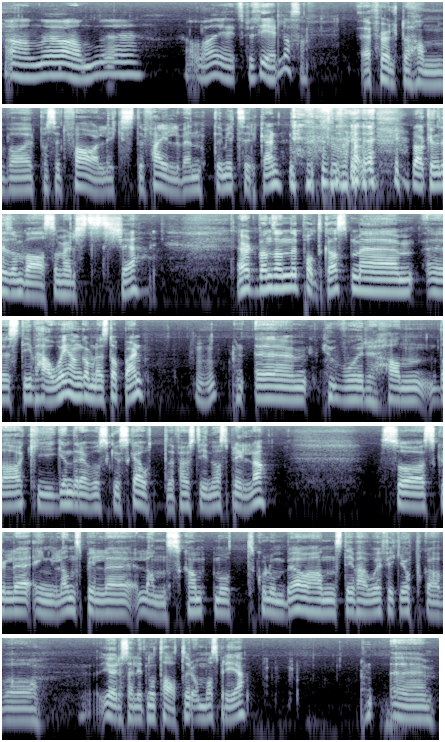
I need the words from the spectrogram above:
Ja, Han, eh, han, han var helt spesiell, altså. Jeg følte han var på sitt farligste feilvendt i midtsirkelen. Da kunne liksom hva som helst skje. Jeg hørte på en sånn podkast med eh, Steve Howie, han gamle stopperen. eh, hvor han, da Keegan drev og skulle scoute Faustino Asprilla, så skulle England spille landskamp mot Colombia, og han Steve Howie fikk i oppgave å gjøre seg litt notater om Asprilla. Uh,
